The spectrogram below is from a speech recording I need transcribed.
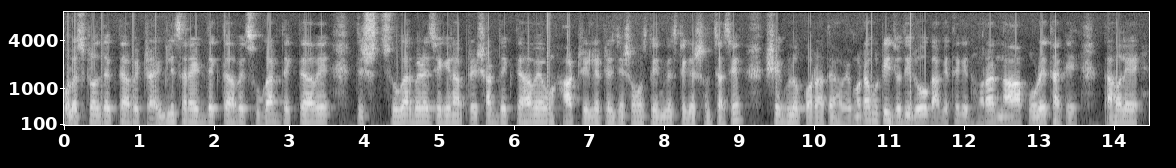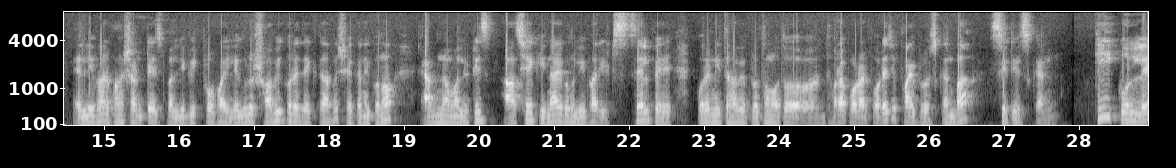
কোলেস্ট্রল দেখতে হবে, ট্রাইগ্লিসারাইড দেখতে হবে, সুগার দেখতে হবে সুগার বেড়েছে কিনা, প্রেশার দেখতে হবে এবং হার্ট রিলেটেড যে সমস্ত ইনভেস্টিগেশনস আছে, সেগুলো করাতে হবে। মোটামুটি যদি রোগ আগে থেকে ধরা না পড়ে থাকে, তাহলে লিভার ফাংশন টেস্ট বা লিপিড প্রোফাইল এগুলো সবই করে দেখতে হবে, সেখানে কোনো অ্যাবনর্মালিটিস আছে কিনা এবং লিভার ইটসেলফে করে নিতে হবে প্রথমত ধরা পড়ার পরে যে ফাইব্রো স্ক্যান বা সিটি স্ক্যান কি করলে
